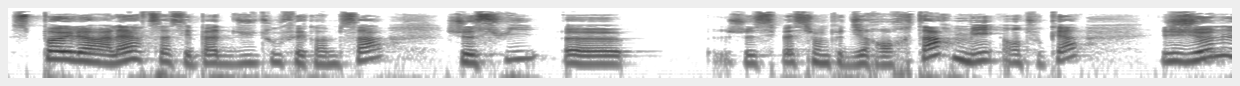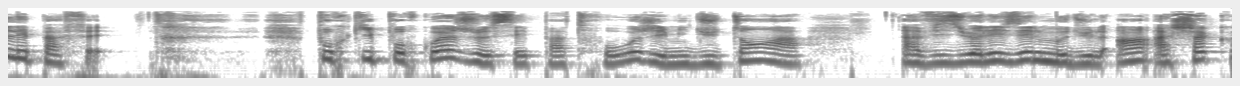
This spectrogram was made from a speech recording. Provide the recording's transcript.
Spoiler alert, ça s'est pas du tout fait comme ça. Je suis, euh, je sais pas si on peut dire en retard, mais en tout cas, je ne l'ai pas fait. pour qui, pourquoi, je sais pas trop. J'ai mis du temps à, à visualiser le module 1. À chaque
